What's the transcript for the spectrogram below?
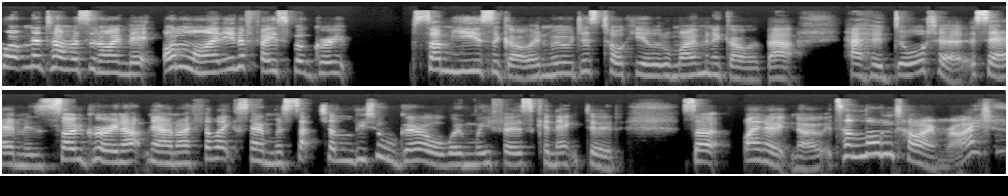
Swapna Thomas and I met online in a Facebook group some years ago, and we were just talking a little moment ago about how her daughter, Sam, is so grown up now. And I feel like Sam was such a little girl when we first connected. So I don't know. It's a long time, right?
